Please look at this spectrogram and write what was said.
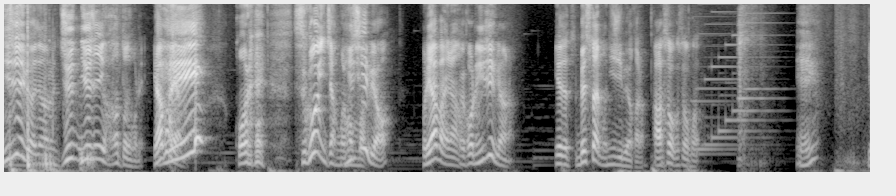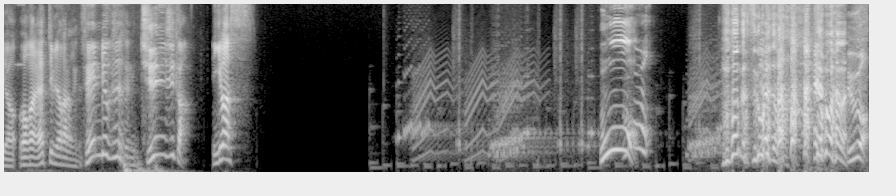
20秒で俺10 20時間かかっとるこれ。やばいやん。えこれ、すごいんじゃん、こー、れ。ほんま ?20 秒これやばいな。これ20秒な。いや、だってベストタイムも20秒やから。あ、そうかそうか。えいや、わからん。やってみながらんけど。全力制作に12時間。いきます。おおなんかすごいぞ。やばいやばい。うわ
